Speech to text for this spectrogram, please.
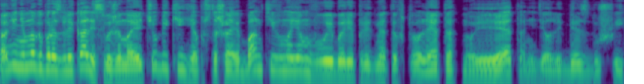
Они немного поразвлекались, выжимая тюбики и опустошая банки в моем выборе предметов туалета, но и это они делали без души.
